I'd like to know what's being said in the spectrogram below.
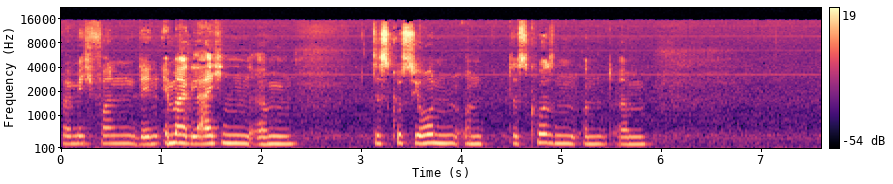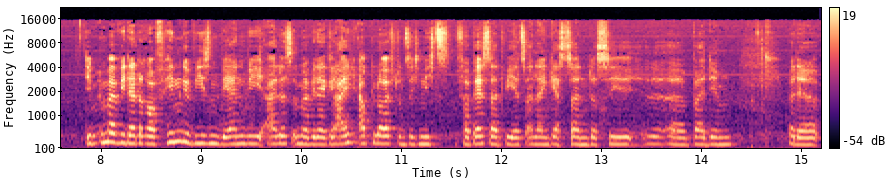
aber mich von den immer gleichen ähm, Diskussionen und Diskursen und ähm, dem immer wieder darauf hingewiesen werden, wie alles immer wieder gleich abläuft und sich nichts verbessert, wie jetzt allein gestern, dass sie äh, bei dem bei der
